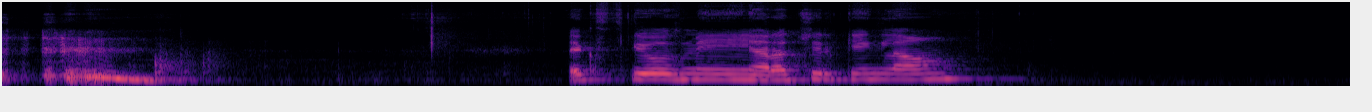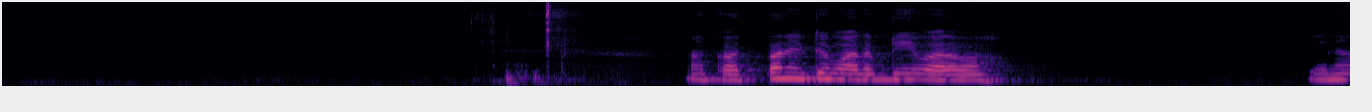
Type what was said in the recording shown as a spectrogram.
எக்ஸ்கியூஸ் மீ யாராச்சும் இருக்கீங்களா? நான் கட் பண்ணிவிட்டு மறுபடியும் வரவா ஏன்னா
